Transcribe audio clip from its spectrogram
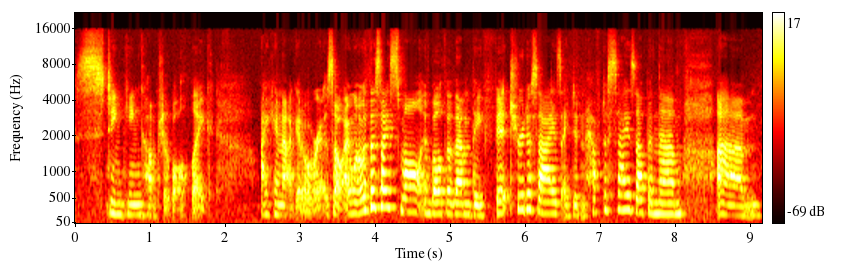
stinking comfortable. Like I cannot get over it. So I went with a size small in both of them. They fit true to size. I didn't have to size up in them. Um,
